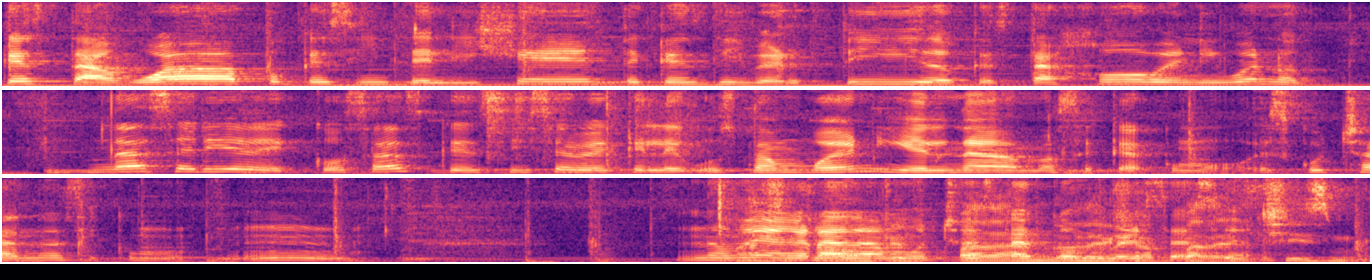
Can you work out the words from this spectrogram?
que está guapo, que es inteligente, que es divertido, que está joven y bueno una serie de cosas que sí se ve que le gustan buen y él nada más se queda como escuchando así como mm, no me agrada mucho esta conversación. chisme.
